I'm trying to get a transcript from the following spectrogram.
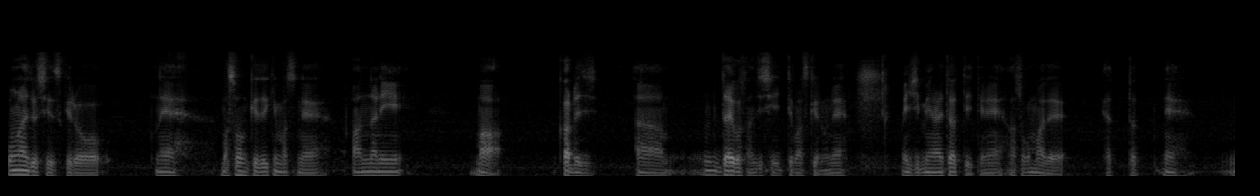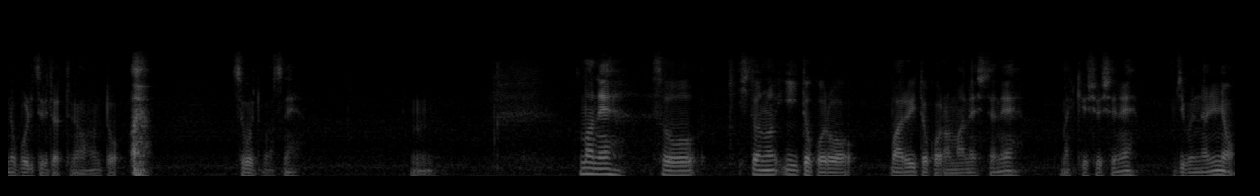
同い年ですけど、ね、まあ、尊敬できますね。あんなに、まあ、彼自、あ大悟さん自身言ってますけどね、まあいじめられたって言ってね、あそこまでやった、ね、上り詰めたっていうのは本当、すごいと思いますね。うん。まあね、そう、人のいいところ、悪いところを真似してね、まあ、吸収してね、自分なりの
